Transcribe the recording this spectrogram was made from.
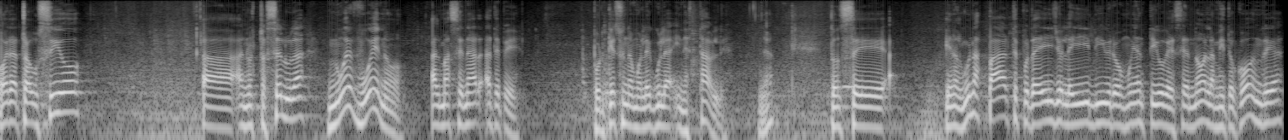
Ahora, traducido a, nuestra célula, no es bueno almacenar ATP, porque es una molécula inestable. Entonces, en algunas partes por ahí yo leí libros muy antiguos que decían, no, las mitocondrias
